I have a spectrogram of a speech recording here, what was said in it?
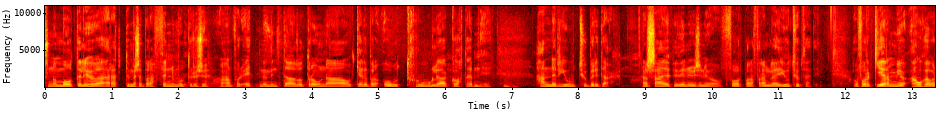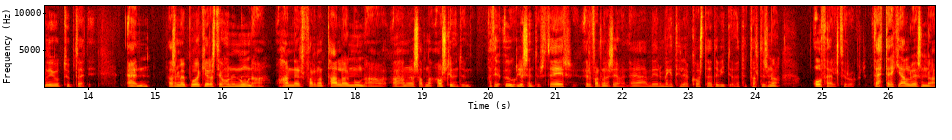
svona mótel í huga að rettum þessu bara, finnum út úr þessu og hann fór einn með myndal og dróna og gerði bara ótrúlega gott efni. Mm -hmm. hann er youtuber í dag. Hann sæði upp í vinnunum sinu og fór bara framlega YouTube þætti og fór að gera mjög áhugavarði YouTube þætti. En það sem er búið að gerast hjá honum núna og hann er farin að tala um núna að hann er að sapna áskrifundum að því auglisendur, þeir eru farin að segja ja, við erum ekki til að kosta þetta vídeo. Þetta er alltaf svona óþægilegt fyrir okkur. Þetta er ekki alveg svona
